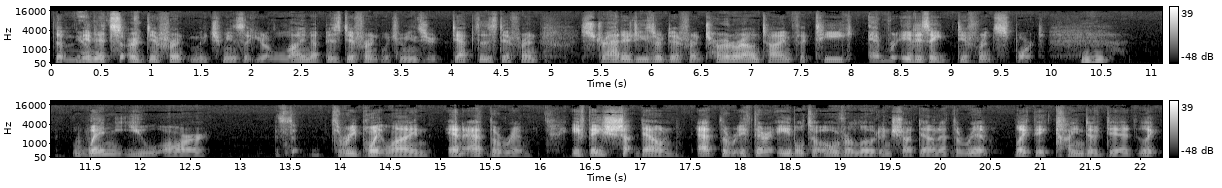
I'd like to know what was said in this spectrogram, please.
the yeah. minutes are different, which means that your lineup is different, which means your depth is different, strategies are different, turnaround time, fatigue. Every it is a different sport. Mm-hmm. When you are th- three point line and at the rim, if they shut down at the, if they're able to overload and shut down at the rim, like they kind of did, like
